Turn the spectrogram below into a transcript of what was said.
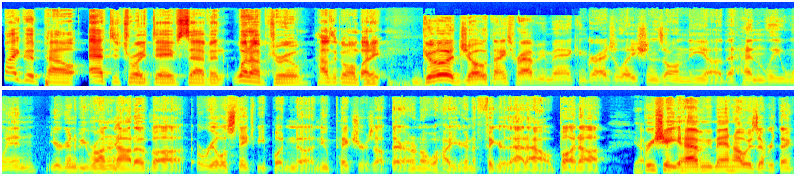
My good pal at Detroit Dave Seven. What up, Drew? How's it going, buddy? Good, Joe. Thanks for having me, man. Congratulations on the uh, the Henley win. You're going to be running out of uh, real estate to be putting uh, new pictures up there. I don't know how you're going to figure that out, but uh, Yep. appreciate you having me, man. How is everything?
